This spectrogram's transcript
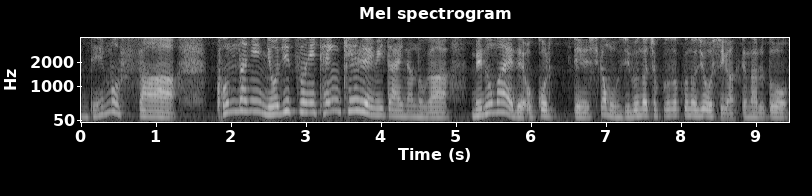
でもさこんなに如実に典型例みたいなのが目の前で起こってしかも自分の直属の上司がってなると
